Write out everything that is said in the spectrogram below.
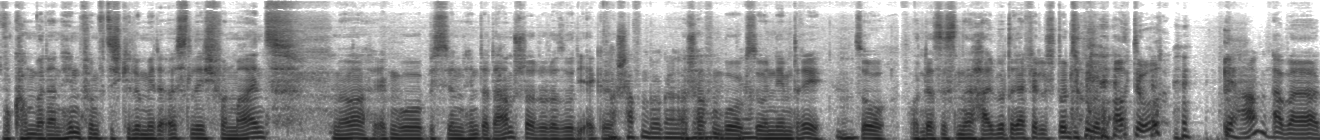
wo kommen wir dann hin? 50 Kilometer östlich von Mainz. Ja, irgendwo ein bisschen hinter Darmstadt oder so die Ecke. Aschaffenburg oder Aschaffenburg, ja. so in dem Dreh. Mhm. So. Und das ist eine halbe, dreiviertel Stunde mit dem Auto. ja. Aber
